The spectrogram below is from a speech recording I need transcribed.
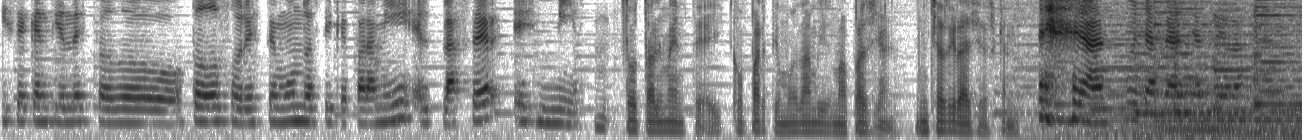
y sé que entiendes todo, todo sobre este mundo, así que para para mí el placer es mío. Mm, totalmente, y compartimos la misma pasión. Muchas gracias, Candy. Muchas gracias, Eva.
